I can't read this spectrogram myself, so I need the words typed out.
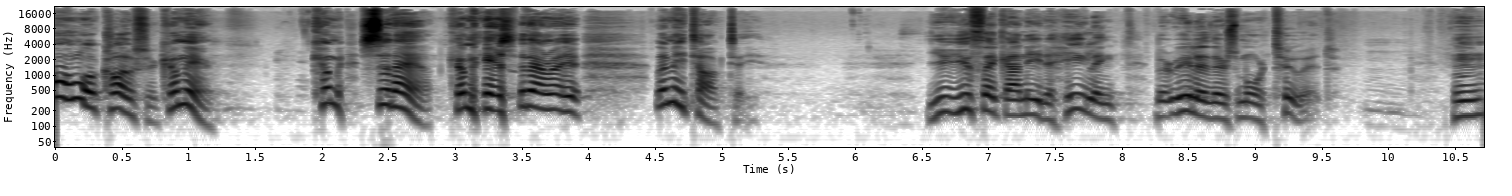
on a little closer. Come here. Come here, sit down. Come here, sit down right here. Let me talk to you. You, you think I need a healing, but really there's more to it. Hmm?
